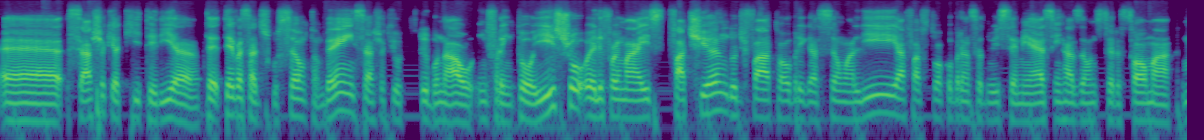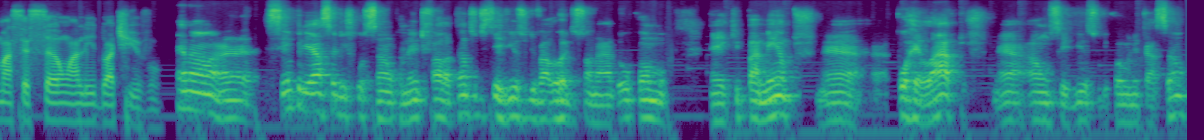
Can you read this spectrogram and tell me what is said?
É, você acha que aqui teria te, teve essa discussão também? Você acha que o tribunal enfrentou isso ou ele foi mais fatiando de fato a obrigação ali afastou a cobrança do ICMS em razão de ser só uma, uma sessão ali do ativo? É, não, é sempre essa discussão, quando a gente fala tanto de serviço de valor adicionado ou como é, equipamentos né, correlatos né, a um serviço de comunicação,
